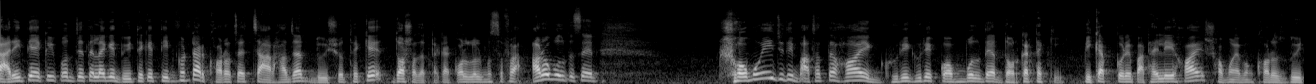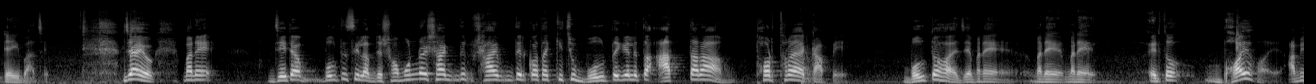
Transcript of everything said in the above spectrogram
গাড়িতে একই পথ যেতে লাগে দুই থেকে তিন ঘণ্টা আর খরচে চার হাজার দুইশো থেকে দশ হাজার টাকা। কল্লোল মুস্তফা আরও বলতেছেন, সময়ই যদি বাঁচাতে হয়, ঘুরে ঘুরে কম্বল দেওয়ার দরকারটা কি? পিক আপ করে পাঠাইলেই হয়, সময় এবং খরচ দুইটাই বাজে। যাই হোক মানে যেটা বলতেছিলাম যে সমন্বয় সাহেবদের সাহেবদের কথা কিছু বলতে গেলে তো আত্মারাম থরথরায় কাঁপে। বলতে হয় যে মানে মানে মানে এটা তো ভয় হয়। আমি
